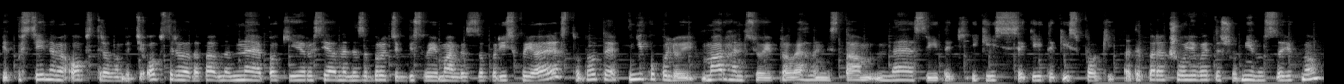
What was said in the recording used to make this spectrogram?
під постійними обстрілами. Ті обстріли, напевно, не поки росіяни не заберуть якби свої мамі з Запорізької АЕС, то доти Нікополю Марганцю і прилеглим містам не світить якийсь який такий спокій. А тепер, якщо уявити, що мінус за вікном,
